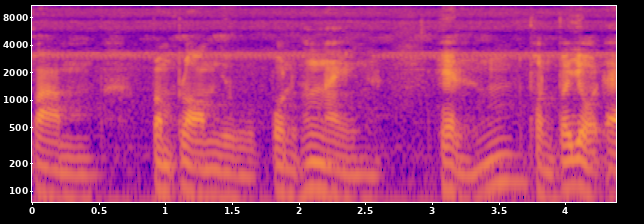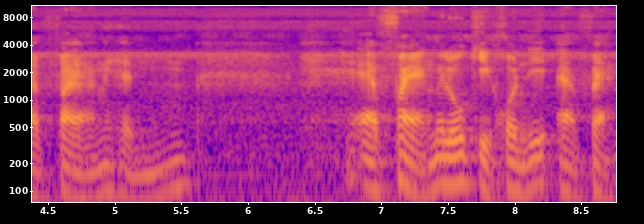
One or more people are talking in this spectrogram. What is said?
ความปลอมๆอยู่ปนข้างใน เห็นผลประโยชน์แอบแฝงเห็น แอบแฝงไม่รู้กี่คนที่แอบแฝง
